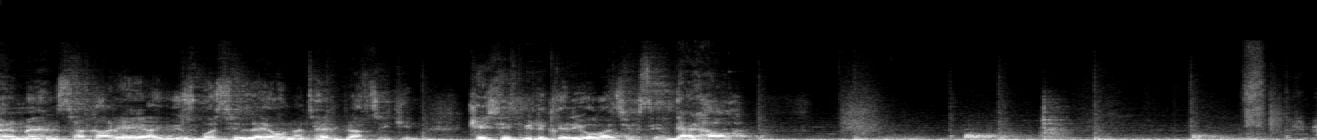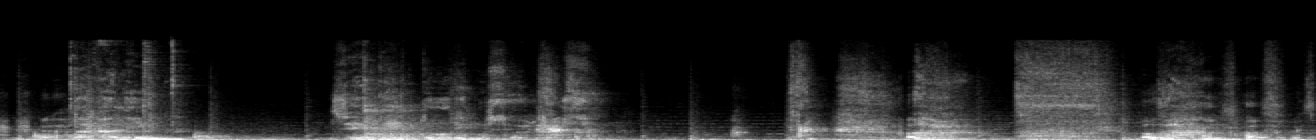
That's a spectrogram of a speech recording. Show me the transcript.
hemen Sakarya'ya yüzbaşı Leon'a telgraf çekin. Kesif birlikleri yola çıksın derhal. Bakalım, Cevdet doğru mu söylüyorsun? Allah'ım affet.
